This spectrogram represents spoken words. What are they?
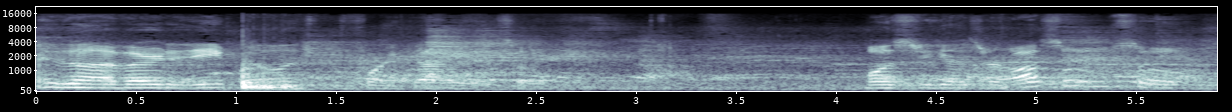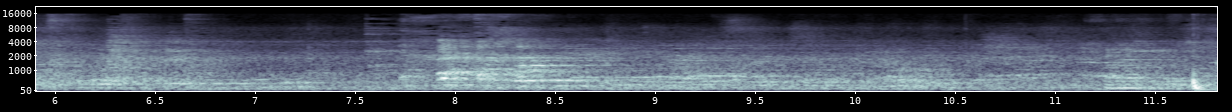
Even though I've already ate my lunch before I got here, so most of you guys are awesome, so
